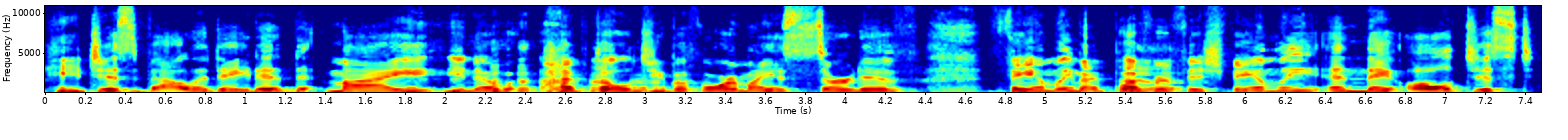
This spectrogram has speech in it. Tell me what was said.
He just validated my, you know, I've told you before, my assertive family, my pufferfish family, and they all just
